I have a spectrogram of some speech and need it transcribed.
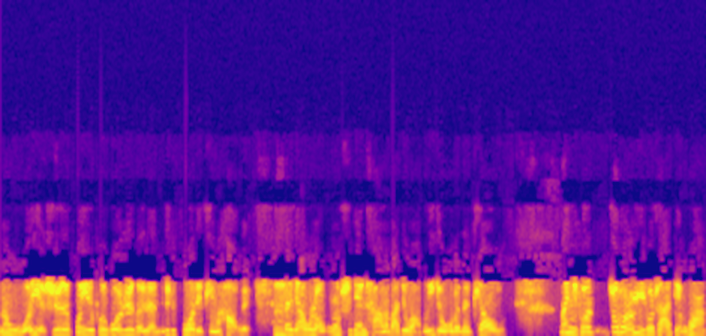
那我也是会会过日子人，就过得挺好的。在家我老公时间长了吧，就往回邮了那票子。那你说这会儿你说啥情况？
